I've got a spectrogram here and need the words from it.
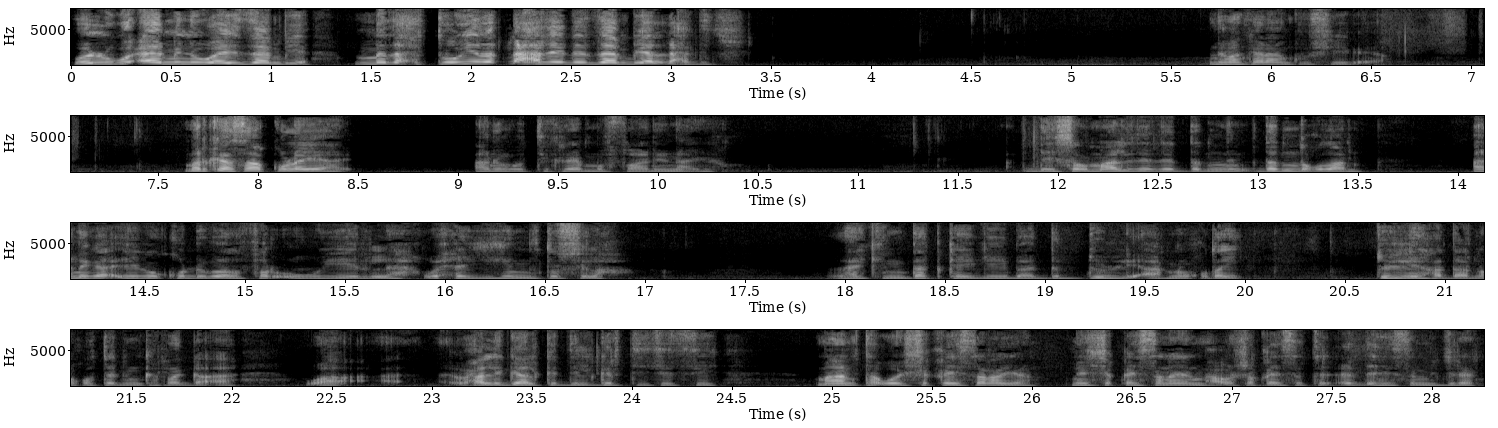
waa lagu aamini waayey zambia. Madaxtooyada dhexdeeda zambia la dhex dejiyey. Nimankan aan kuu sheegaya markaasaa kula yahay anigu tigree ma faaninayo hadday soomaalideeda dad noqdaan aniga iyaga qudhigooda far ugu yeeri laha waxay yihiin tusi laha. Laakiin dadkaygii baa dad dulli ah noqday. Dulli haddaa noqotay ninka ragga ah waa waxaa la gaalka dil gartiisa si maanta way shaqaysanayaan. Nin shaqaysanayan maxaa u shaqaysatay? Cid haysan ma jiraan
